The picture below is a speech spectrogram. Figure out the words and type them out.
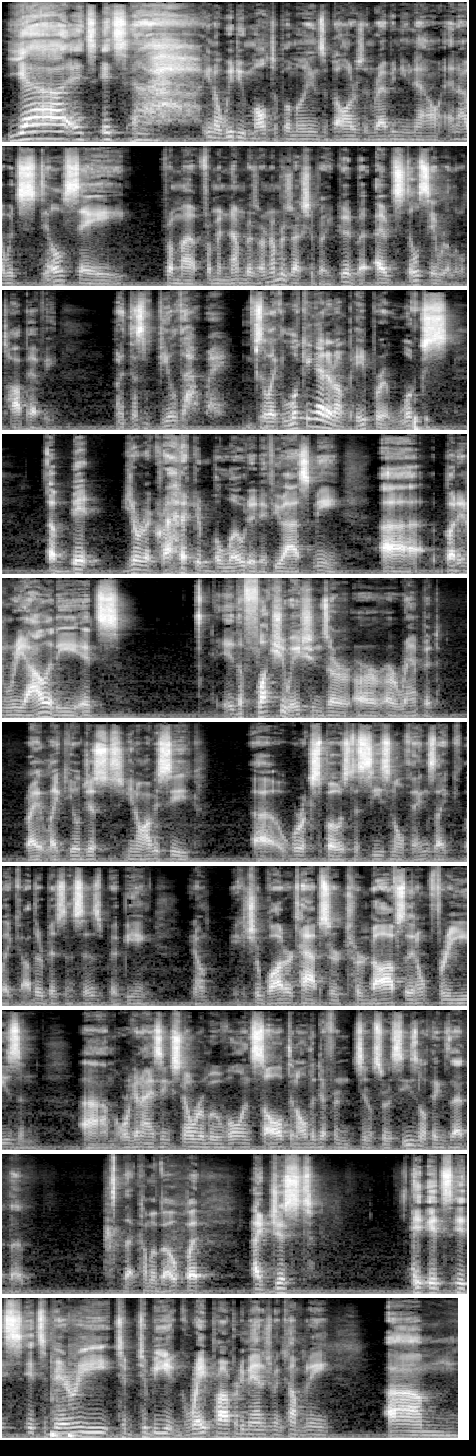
yeah, it's it's uh, you know we do multiple millions of dollars in revenue now, and I would still say from a, from a numbers, our numbers are actually very good, but I would still say we're a little top heavy, but it doesn't feel that way. So like looking at it on paper, it looks a bit bureaucratic and bloated, if you ask me. Uh, but in reality, it's eh, the fluctuations are, are, are rampant, right? Like you'll just, you know, obviously uh, we're exposed to seasonal things like like other businesses, but being, you know, making sure water taps are turned off so they don't freeze, and um, organizing snow removal and salt and all the different, you know, sort of seasonal things that that that come about. But I just, it, it's it's it's very to, to be a great property management company. Um,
